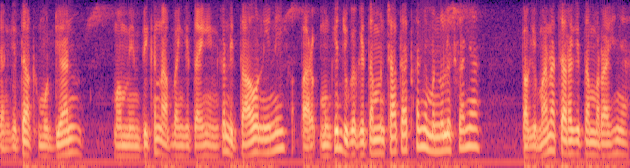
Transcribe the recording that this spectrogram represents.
dan kita kemudian memimpikan apa yang kita inginkan di tahun ini. Mungkin juga kita mencatatkannya menuliskannya bagaimana cara kita meraihnya.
